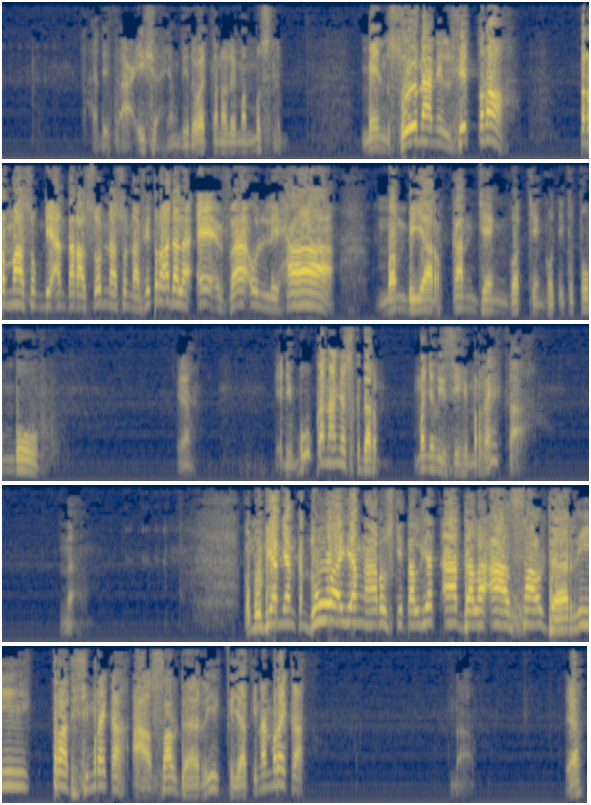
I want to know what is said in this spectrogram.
hadis Aisyah yang diriwayatkan oleh Imam Muslim. Min sunanil fitrah termasuk di antara sunnah-sunnah fitrah adalah i'fa'ul liha membiarkan jenggot-jenggot itu tumbuh. Ya. Jadi bukan hanya sekedar menyelisihi mereka. Nah. Kemudian yang kedua yang harus kita lihat adalah asal dari tradisi mereka, asal dari keyakinan mereka. Nah, ya.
